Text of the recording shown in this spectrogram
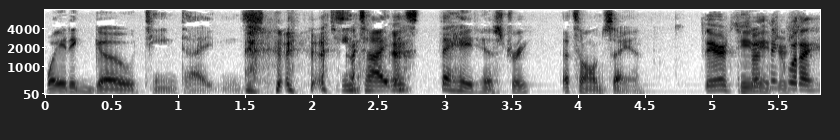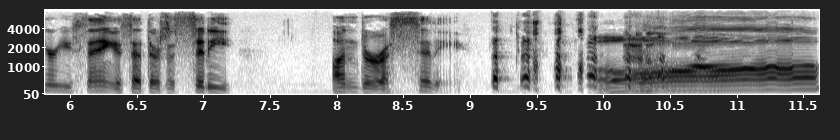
Way to go, Teen Titans. Teen Titans, they hate history. That's all I'm saying. They're So I think what I hear you saying is that there's a city under a city. Oh,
